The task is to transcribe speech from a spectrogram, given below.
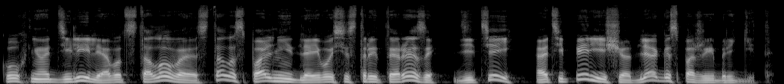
Кухню отделили, а вот столовая стала спальней для его сестры Терезы, детей, а теперь еще для госпожи Бригит.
